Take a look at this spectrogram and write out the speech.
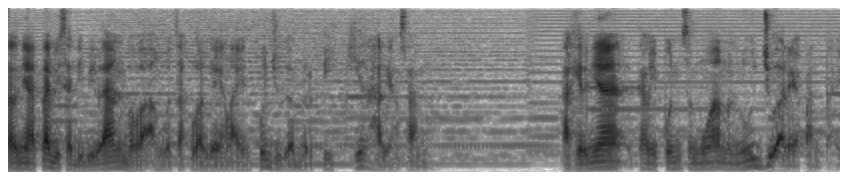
Ternyata bisa dibilang bahwa anggota keluarga yang lain pun juga berpikir hal yang sama. Akhirnya kami pun semua menuju area pantai.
